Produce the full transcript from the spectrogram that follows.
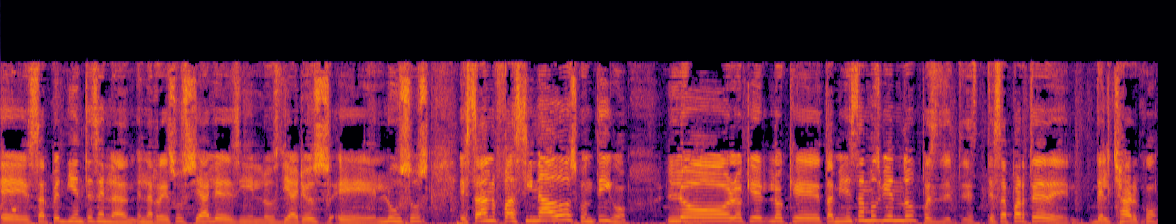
eh, estar pendientes en, la- en las redes sociales y en los diarios eh, lusos, están fascinados contigo. Lo, lo que lo que también estamos viendo, pues de, esa parte de- del charco,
